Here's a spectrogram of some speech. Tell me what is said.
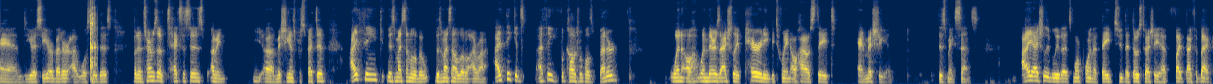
and USC are better. I will say this, but in terms of Texas's, I mean, uh, Michigan's perspective, I think this might sound a little bit. This might sound a little ironic. I think it's. I think college football is better when when there's actually parity between Ohio State and Michigan. This makes sense. I actually believe that it's more important that they two that those two actually have fight back to back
